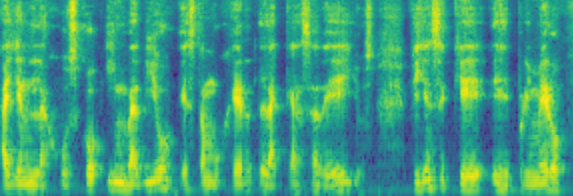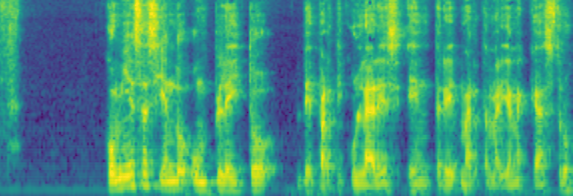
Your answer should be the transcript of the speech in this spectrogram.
allá en la Jusco, invadió esta mujer la casa de ellos. Fíjense que eh, primero comienza siendo un pleito de particulares entre Marta Mariana Castro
